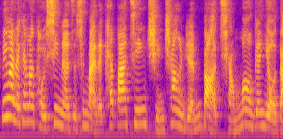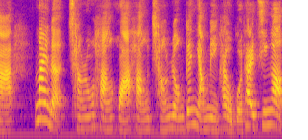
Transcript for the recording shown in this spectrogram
另外来看到投信呢，则是买了开发金、群创、人保、强茂跟友达。卖了长荣行、华航、长荣跟阳明，还有国泰金哦。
